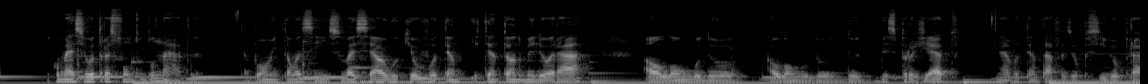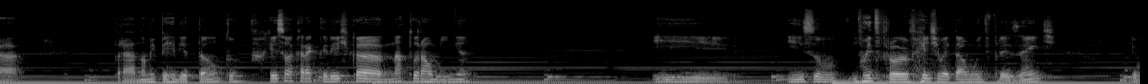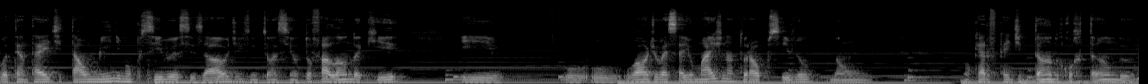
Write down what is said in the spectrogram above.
e comece outro assunto do nada, tá bom? Então assim, isso vai ser algo que eu vou ir tentando melhorar ao longo do ao longo do, do desse projeto, né? Vou tentar fazer o possível para para não me perder tanto, porque isso é uma característica natural minha. E, e isso muito provavelmente vai estar muito presente. Eu vou tentar editar o mínimo possível esses áudios, então assim, eu tô falando aqui e o, o, o áudio vai sair o mais natural possível, não não quero ficar editando, cortando.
